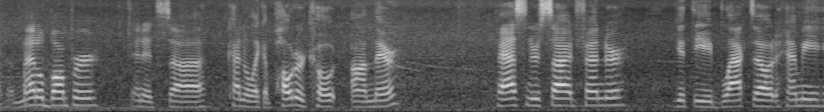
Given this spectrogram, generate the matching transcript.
a metal bumper and it's uh, kind of like a powder coat on there. Passenger side fender, you get the blacked out Hemi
